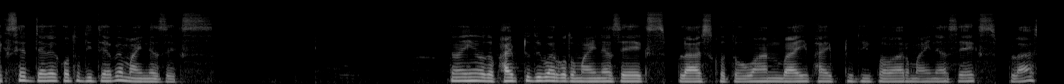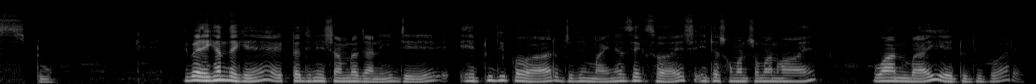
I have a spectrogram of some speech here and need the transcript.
এক্সের জায়গায় কত দিতে হবে? মাইনাস এক্স তো এখানে কত? ফাইভ টু দি পাওয়ার কত? মাইনাস এক্স প্লাস কত? One by five to the power minus x plus two এবার এখান থেকে একটা জিনিস আমরা জানি যে এ টু দি পাওয়ার যদি মাইনাস এক্স হয়, এটা সমান সমান হয় one by a to the power x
